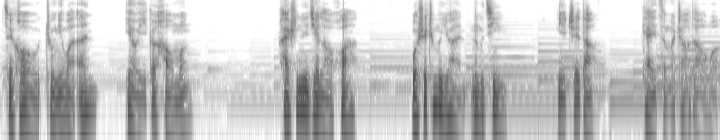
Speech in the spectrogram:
最后祝你晚安，有一个好梦。还是那句老话，我是这么远那么近，你知道该怎么找到我。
